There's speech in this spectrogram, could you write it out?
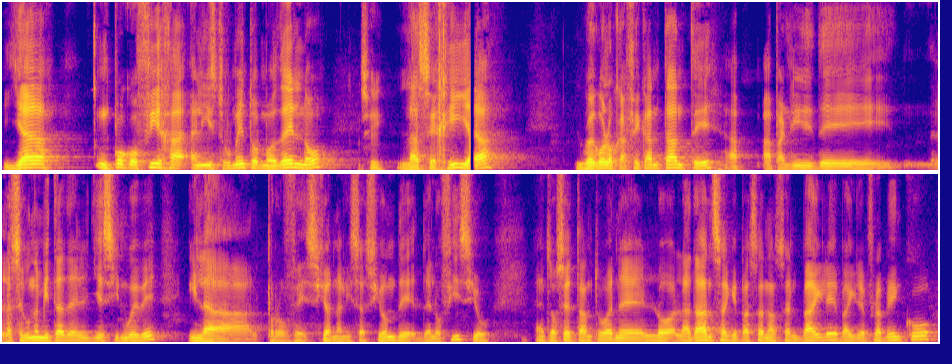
ya un poco fija el instrumento moderno, la cejilla, luego lo café cantante a, partir de la segunda mitad del 19 y la profesionalización del oficio. Entonces, tanto en la danza que pasan a ser el baile, baile flamenco,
